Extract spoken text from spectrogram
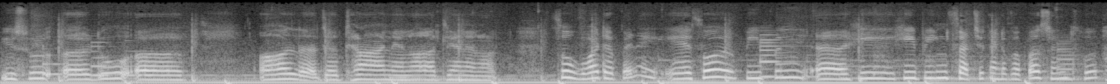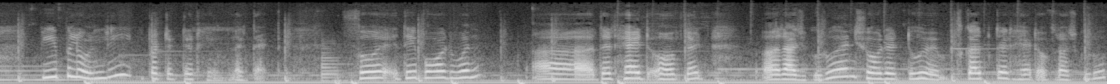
He used to uh, do uh, all the, the dhyan and all adhyan and all. So what happened uh, so people uh, he he being such a kind of a person so people only protected him like that. So they bought one that head of that uh, Rajguru and showed it to him, sculpted head of Rajguru.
